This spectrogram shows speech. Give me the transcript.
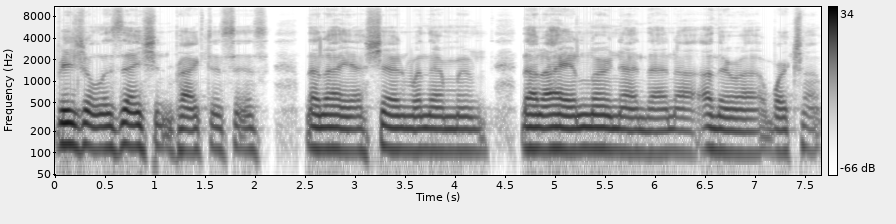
visualization practices that I uh, shared with them that I had learned at that uh, other uh, workshop.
